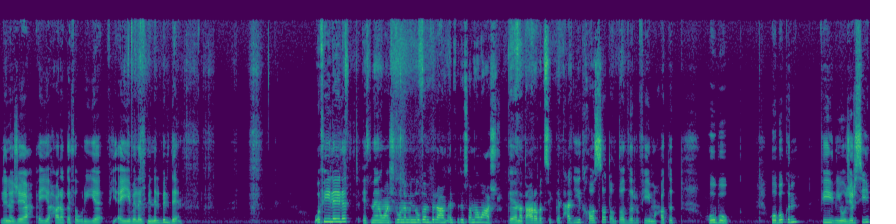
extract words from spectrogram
لنجاح أي حركة ثورية في أي بلد من البلدان. وفي ليلة 22 من نوفمبر عام 1910 كانت عربة سكة حديد خاصة تنتظر في محطة هوبوك هوبوكن في نيوجيرسي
